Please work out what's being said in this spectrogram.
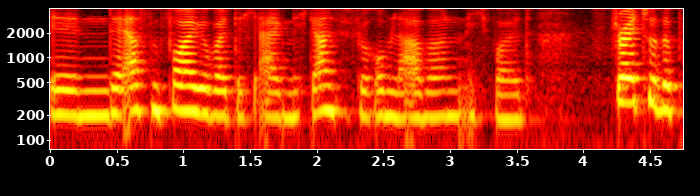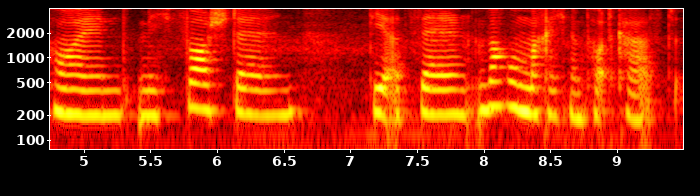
In der ersten Folge wollte ich eigentlich gar nicht so viel rumlabern. Ich wollte straight to the point mich vorstellen, dir erzählen, warum mache ich einen Podcast,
